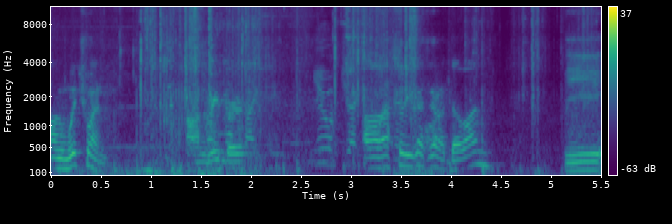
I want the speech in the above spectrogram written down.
on which one? on Rebirth. Oh, that's what you guys got a dub on? Yeah.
